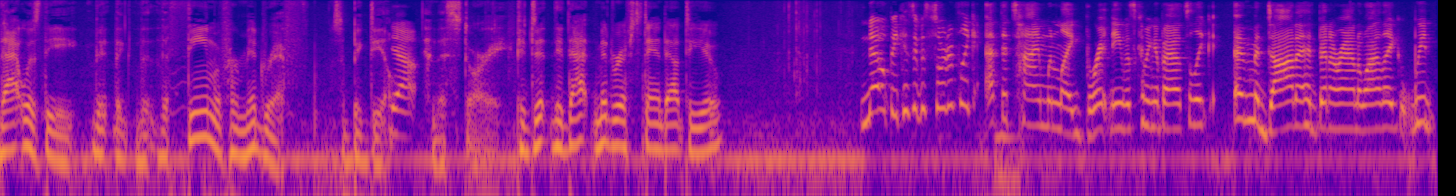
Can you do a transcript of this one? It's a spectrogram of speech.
that was the the, the, the the theme of her midriff was a big deal Yeah. in this story. Did, did did that midriff stand out to you? No, because it was sort of like at the time when like Britney was coming about, so like and Madonna had been around a while. Like we'd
